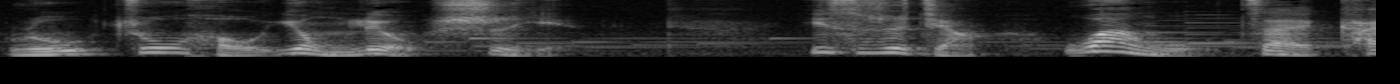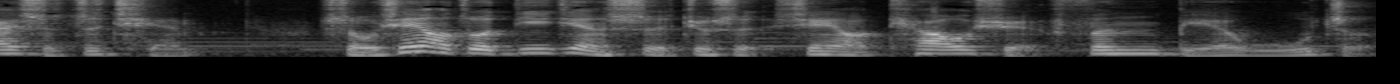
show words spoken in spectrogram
如诸侯用六是也。”意思是讲万舞在开始之前，首先要做第一件事，就是先要挑选分别舞者。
